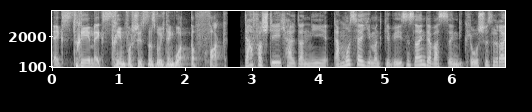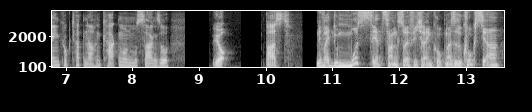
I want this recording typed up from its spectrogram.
extrem, extrem verschissen ist, wo ich denke, what the fuck? Da verstehe ich halt dann nie. Da muss ja jemand gewesen sein, der was in die Kloschüssel reingeguckt hat, nach dem Kacken und muss sagen so, ja, passt. Ne, weil du musst ja zwangsläufig reingucken. Also du guckst ja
